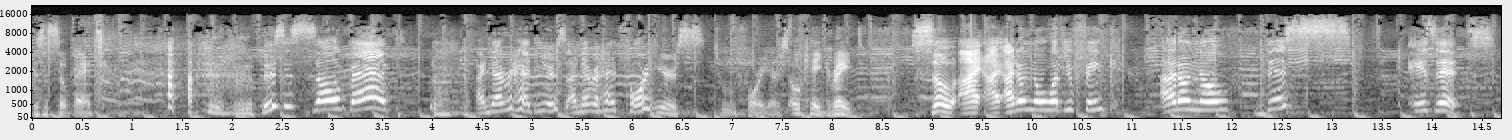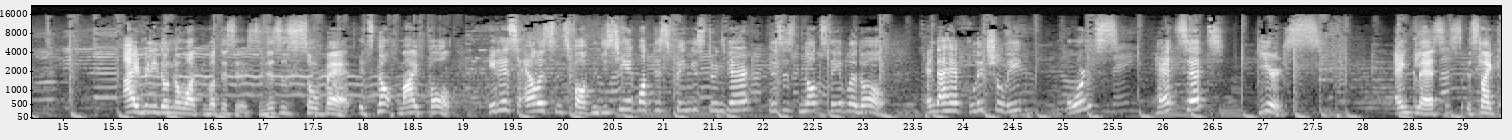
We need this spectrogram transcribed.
This is so bad. this is so bad. I never had ears. I never had four ears. Two, four ears. Okay, great. So I, I I don't know what you think. I don't know. This is it. I really don't know what, what this is. This is so bad. It's not my fault. It is Allison's fault. And you see what this thing is doing there? This is not stable at all. And I have literally horns, headset, ears, and glasses. It's like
